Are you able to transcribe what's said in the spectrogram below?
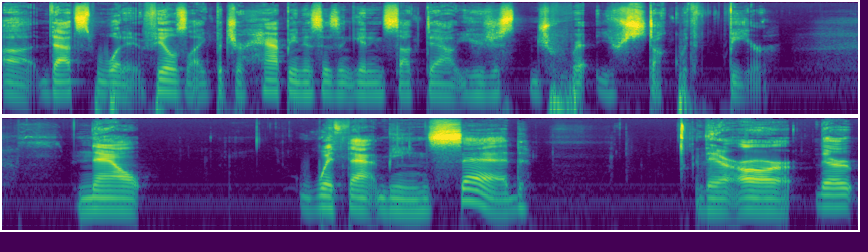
Uh, that's what it feels like, but your happiness isn't getting sucked out. You're just you're stuck with fear. Now, with that being said, there are there are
